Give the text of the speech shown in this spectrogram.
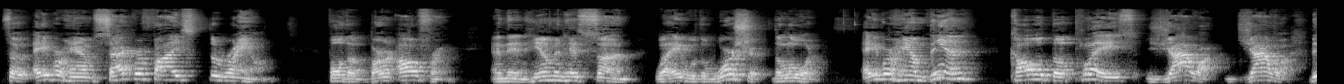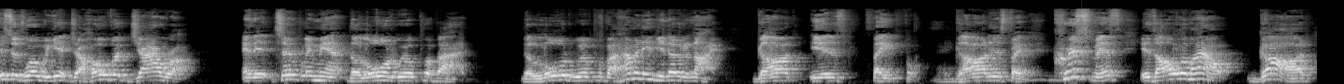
So Abraham sacrificed the ram for the burnt offering. And then him and his son were able to worship the Lord. Abraham then called the place Jireh. Jireh. This is where we get Jehovah Jireh. And it simply meant the Lord will provide. The Lord will provide. How many of you know tonight? God is faithful. God is faithful. Christmas is all about God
